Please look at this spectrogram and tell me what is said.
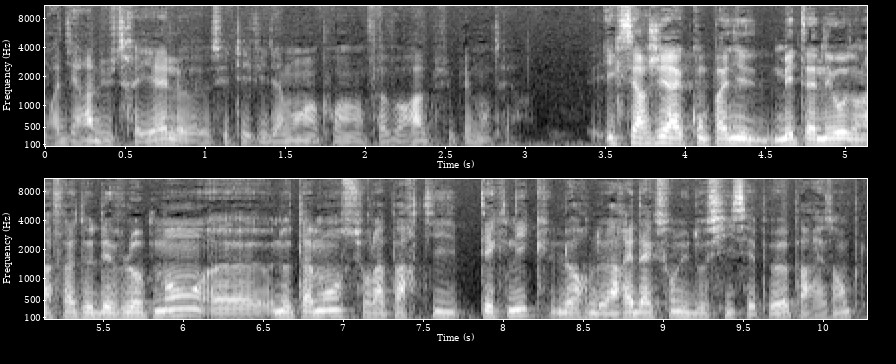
on va dire industriel, euh, c'est évidemment un point favorable supplémentaire. XRJ a accompagné Métanéo dans la phase de développement, euh, notamment sur la partie technique, lors de la rédaction du dossier CPE par exemple,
